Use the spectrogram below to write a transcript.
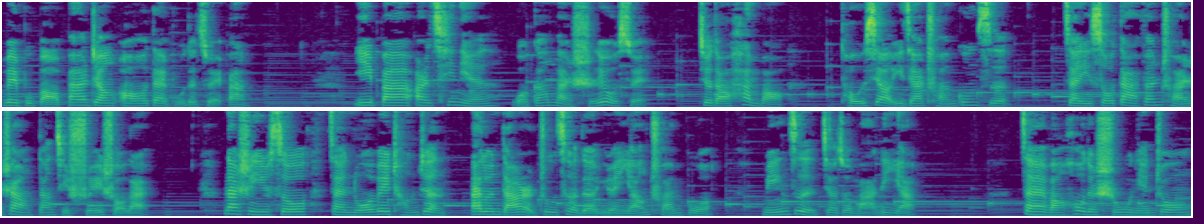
喂不饱八张嗷嗷待哺的嘴巴。一八二七年，我刚满十六岁，就到汉堡投效一家船公司，在一艘大帆船上当起水手来。那是一艘在挪威城镇埃伦达尔注册的远洋船舶，名字叫做玛利亚。在往后的十五年中，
